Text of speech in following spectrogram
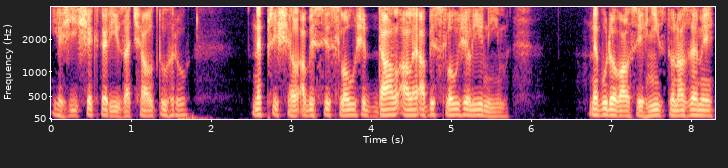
Ježíše, který začal tu hru, nepřišel, aby si sloužit dal, ale aby sloužil jiným. Nebudoval si hnízdo na zemi,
